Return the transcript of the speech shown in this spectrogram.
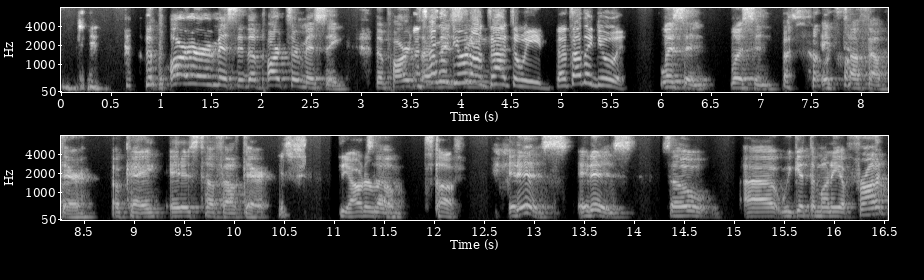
the part are missing. The parts are missing. The parts That's how they do it on missing. Tatooine. That's how they do it. Listen, listen. It's tough out there. Okay, it is tough out there. It's the outer So- rim. It's tough. It is. It is. So uh, we get the money up front.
